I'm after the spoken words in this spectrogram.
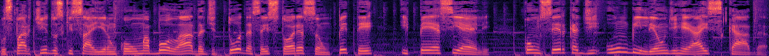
Os partidos que saíram com uma bolada de toda essa história são PT e PSL, com cerca de um bilhão de reais cada.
